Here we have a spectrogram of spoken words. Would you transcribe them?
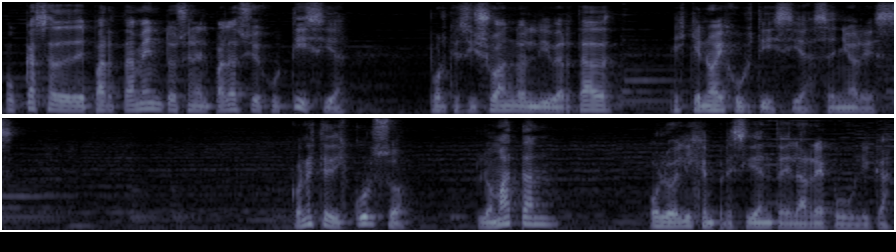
o casa de departamentos en el Palacio de Justicia, porque si yo ando en libertad es que no hay justicia, señores. Con este discurso, ¿lo matan o lo eligen presidente de la República?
